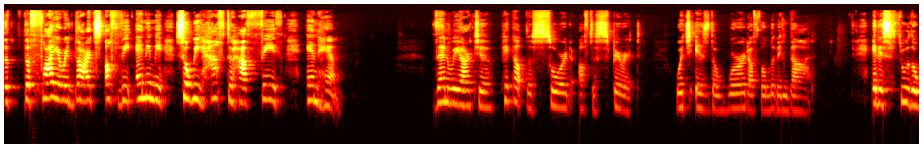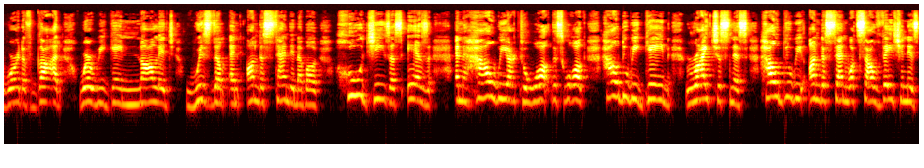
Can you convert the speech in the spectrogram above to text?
the, the fiery darts of the enemy. So we have to have faith in him. Then we are to pick up the sword of the Spirit, which is the word of the living God. It is through the Word of God where we gain knowledge, wisdom, and understanding about who Jesus is and how we are to walk this walk. How do we gain righteousness? How do we understand what salvation is?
